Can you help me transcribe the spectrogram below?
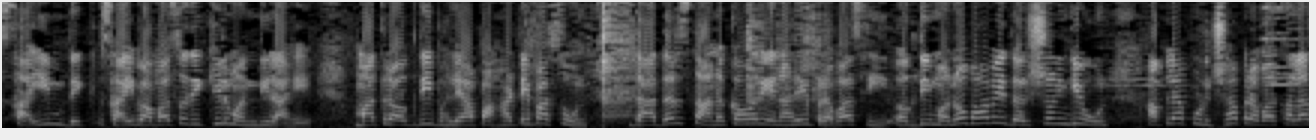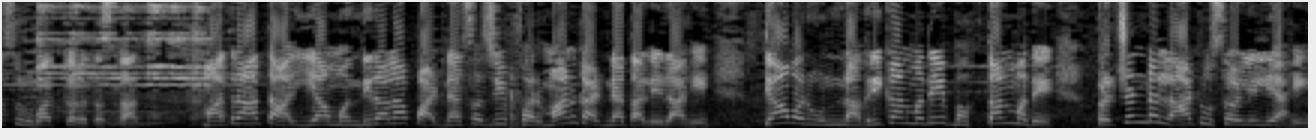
साई साईबाबाचं देखील मंदिर आहे. मात्र अगदी भल्या पहाटेपासून दादर स्थानकावर येणारे प्रवासी अगदी मनोभावे दर्शन घेऊन आपल्या पुढच्या प्रवासाला सुरुवात करत असतात. मात्र आता या मंदिराला पाडण्याचं जे फरमान काढण्यात आलेलं आहे त्यावरून नागरिकांमध्ये भक्तांमध्ये प्रचंड लाट उसळलेली आहे.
